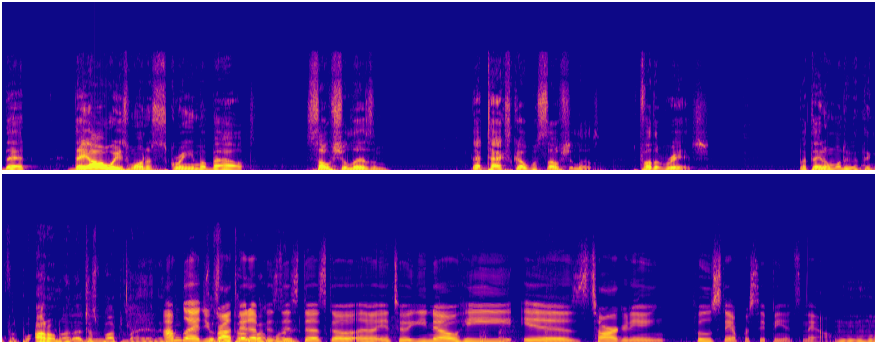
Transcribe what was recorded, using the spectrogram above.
that they always want to scream about socialism. That tax cut was socialism for the rich, but they don't want to do anything for the poor. I don't know. That just popped in my head. Mm-hmm. I'm glad you brought that up because this does go uh, into you know he is targeting food stamp recipients now. Mm-hmm.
